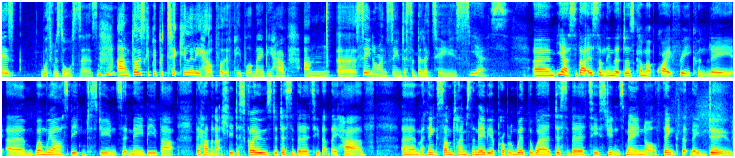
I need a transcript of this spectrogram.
is with resources. Mm -hmm. And those could be particularly helpful if people maybe have um, uh, seen or unseen disabilities. Yes. Um, yeah, so that is something that does come up quite frequently um, when we are speaking to students. It may be that they haven't actually disclosed a disability that they have. Um, I think sometimes there may be a problem with the word disability. Students may not think that they do.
